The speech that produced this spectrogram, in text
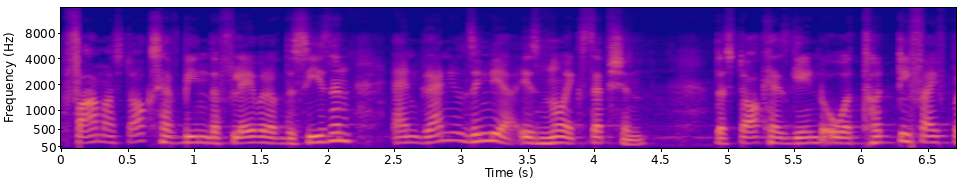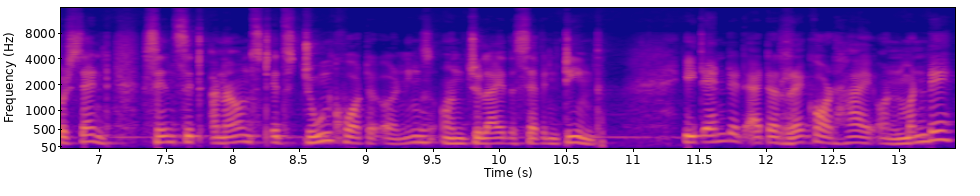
Pharma stocks have been the flavor of the season, and Granules India is no exception. The stock has gained over 35% since it announced its June quarter earnings on July the 17th. It ended at a record high on Monday,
